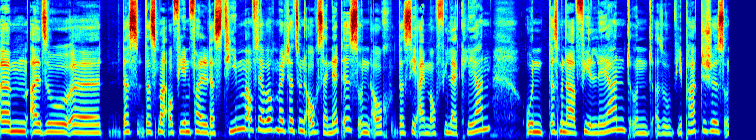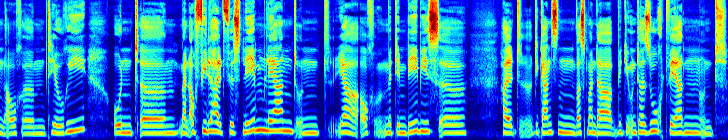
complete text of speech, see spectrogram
Ähm, also, äh, dass, dass man auf jeden Fall das Team auf der Wochenbettstation auch sehr nett ist und auch, dass sie einem auch viel erklären und dass man da viel lernt und also wie praktisches und auch ähm, Theorie und ähm, man auch viel halt fürs Leben lernt und ja, auch mit den Babys äh, halt die ganzen, was man da, wie die untersucht werden und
